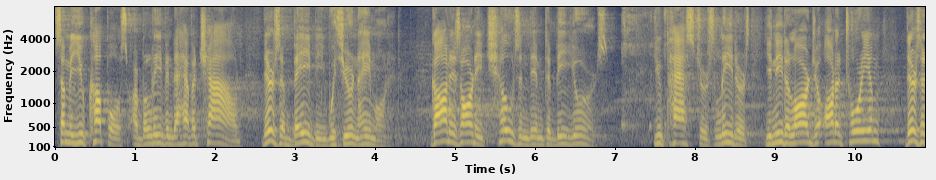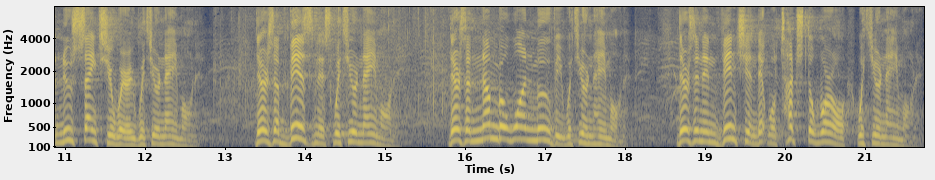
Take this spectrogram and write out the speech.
Some of you couples are believing to have a child. There's a baby with your name on it. God has already chosen them to be yours you pastors, leaders, you need a larger auditorium, there's a new sanctuary with your name on it. There's a business with your name on it. There's a number one movie with your name on it. There's an invention that will touch the world with your name on it.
